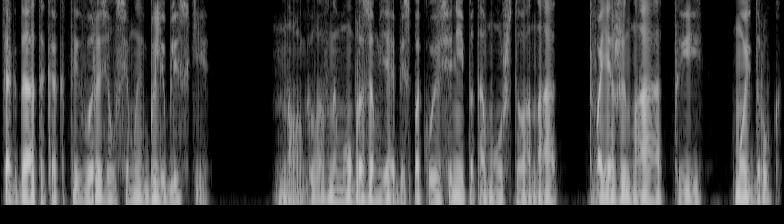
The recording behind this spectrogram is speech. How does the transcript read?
когда-то, как ты выразился, мы были близки. Но главным образом я беспокоюсь о ней потому, что она твоя жена, ты, мой друг.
